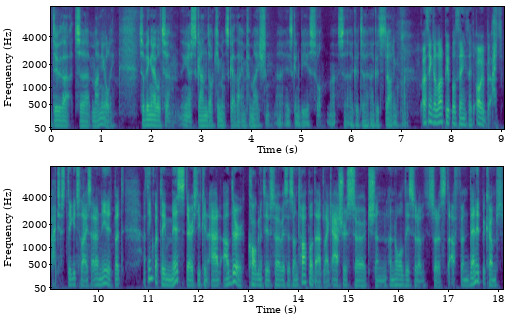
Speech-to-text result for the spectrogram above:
do that uh, manually. So being able to you know scan documents, get that information uh, is going to be useful. That's a good uh, a good starting point. I think a lot of people think that oh, I, I, just digitalize, I don't need it. But I think what they miss there is you can add other cognitive services on top of that, like Azure Search and, and all this sort of sort of stuff, and then it becomes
